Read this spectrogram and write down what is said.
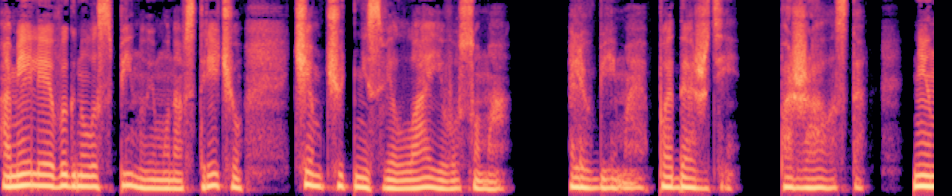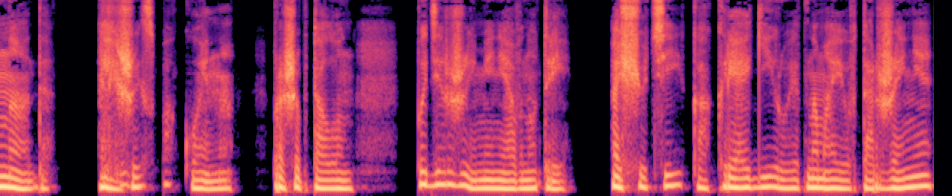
Амелия выгнула спину ему навстречу, чем чуть не свела его с ума. «Любимая, подожди. Пожалуйста, не надо. Лежи спокойно», — прошептал он. «Подержи меня внутри. Ощути, как реагирует на мое вторжение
